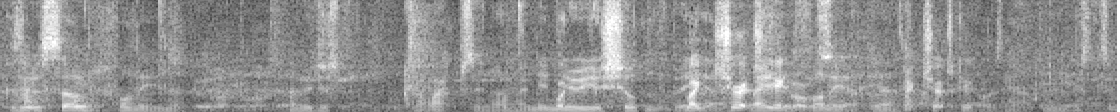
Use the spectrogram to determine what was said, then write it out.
Because it was so funny, you know. And we just collapsing, man. And you What- knew you shouldn't be. like church made giggles. It funnier, yeah. Like church giggles, yeah. Just, um,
